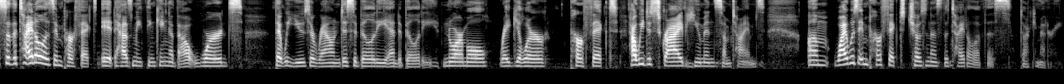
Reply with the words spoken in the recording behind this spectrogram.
So the title is imperfect. It has me thinking about words that we use around disability and ability: normal, regular, perfect, how we describe humans sometimes. Um, why was imperfect chosen as the title of this documentary?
